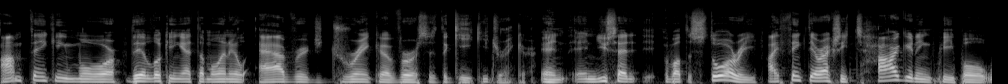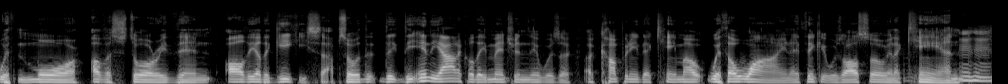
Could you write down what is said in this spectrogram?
I'm thinking more. They're looking at the millennial average drinker versus the geeky drinker. And and you said about the story. I think they're actually targeting people with more of a story than all the other geeky stuff. So the, the, the in the article they mentioned there was a, a company that came out with a wine. I think it was also in a can, Mm-hmm.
